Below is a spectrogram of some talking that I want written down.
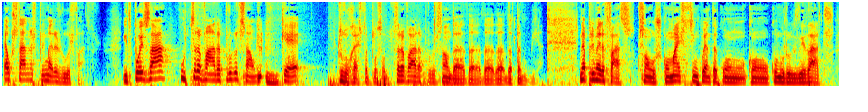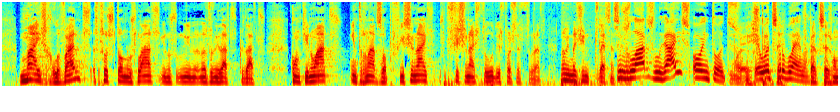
é o que está nas primeiras duas fases. E depois há o travar a progressão, que é tudo o resto da população, travar a progressão da, da, da- da- pandemia. Na primeira fase, que são os com mais de 50 com, com comorbilidades mais relevantes, as pessoas que estão nos lares e, nos- e nas unidades de cuidados continuados, internados ou profissionais, os profissionais de saúde e as forças de segurança. Não imagino que pudessem ser Nos lares legais ou em todos? é, É outro seja. problema. Espero que sejam,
